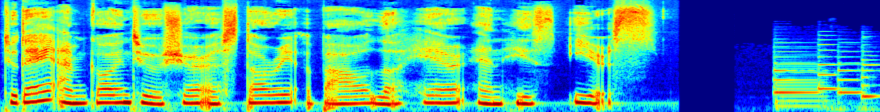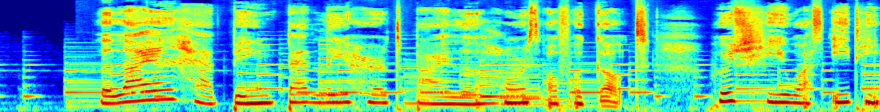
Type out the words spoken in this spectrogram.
Today I'm going to share a story about the hare and his ears. The lion had been badly hurt by the horns of a goat, which he was eating.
